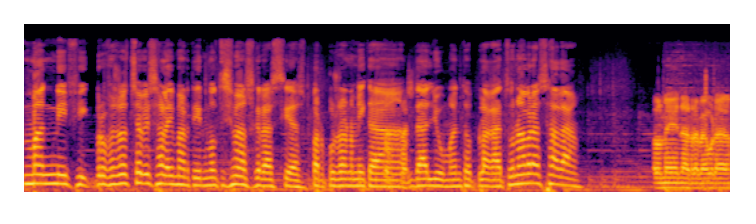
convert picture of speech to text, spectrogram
Magnífic. Professor Xavier Sala i Martín, moltíssimes gràcies per posar una mica de llum en tot plegat. Una abraçada. Realment, a reveure.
